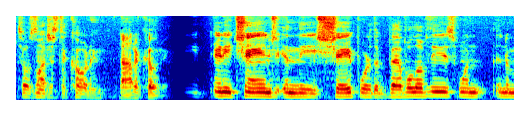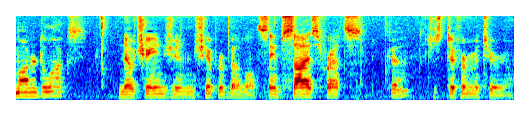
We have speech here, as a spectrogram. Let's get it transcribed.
So it's not just a coating. Not a coating. Any change in the shape or the bevel of these when in the modern deluxe? No change in shape or bevel. Same size frets, Okay. just different material.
